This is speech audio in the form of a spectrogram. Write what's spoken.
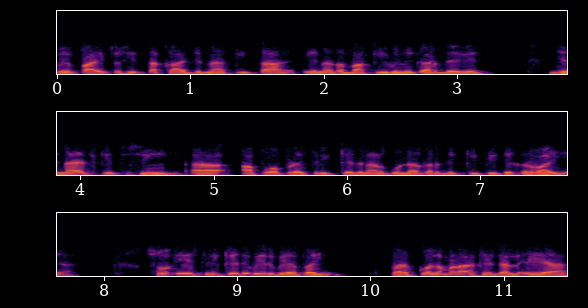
ਵੀ ਭਾਈ ਤੁਸੀਂ ਧੱਕਾ ਜਿੰਨਾ ਕੀਤਾ, ਇਹਨਾਂ ਦਾ ਬਾਕੀ ਵੀ ਨਹੀਂ ਕਰਦੇਗੇ। ਜਿੰਨਾ ਐਤਕੀ ਤੁਸੀਂ ਆਪੋ ਆਪਣੇ ਤਰੀਕੇ ਦੇ ਨਾਲ ਗੁੰਡਾਗਰਦੀ ਕੀਤੀ ਤੇ ਕਰਵਾਈ ਆ। ਸੋ ਇਸ ਤਰੀਕੇ ਦੇ ਵੇਰਵੇ ਆ ਭਾਈ। ਪਰ ਕੁੱਲ ਮਿਲਾ ਕੇ ਗੱਲ ਇਹ ਆ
